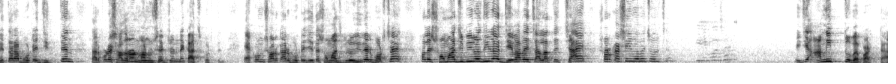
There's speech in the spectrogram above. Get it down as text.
নেতারা ভোটে জিততেন তারপরে সাধারণ মানুষের জন্য কাজ করতেন। এখন সরকার ভোটে যেতে সমাজ বিরোধীদের ভরসায় ফলে সমাজ বিরোধীরা যেভাবে চালাতে চায় সরকার সেইভাবে চলছে। এই যে আমিত্ব ব্যাপারটা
